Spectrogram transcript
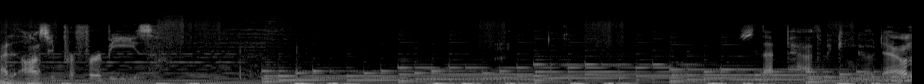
I'd honestly prefer bees. Hmm. So that path we can go down.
